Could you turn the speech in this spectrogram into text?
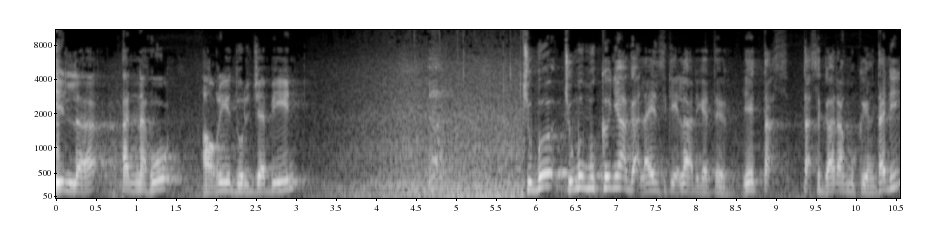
Illa annahu aridul jabin. Cuba cuma mukanya agak lain sikitlah dia kata. Dia tak tak segarang muka yang tadi.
